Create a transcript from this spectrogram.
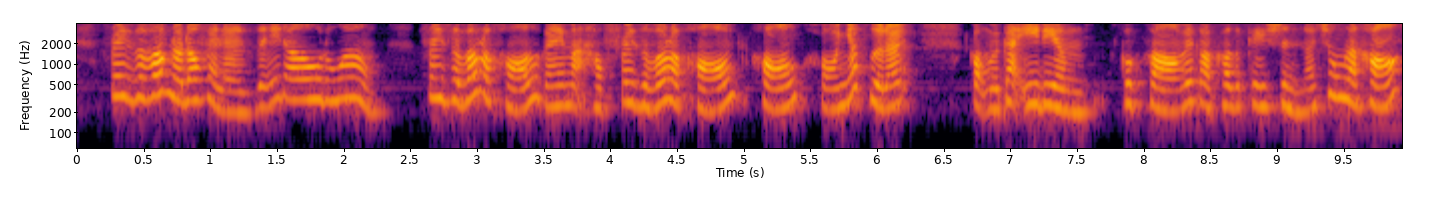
Phrasal verb nó đâu phải là dễ đâu đúng không? Phrasal verb là khó rồi các em ạ. Học phrasal verb là khó, khó, khó nhất rồi đấy. Cộng với cả idiom cực khó với cả collocation. Nói chung là khó.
